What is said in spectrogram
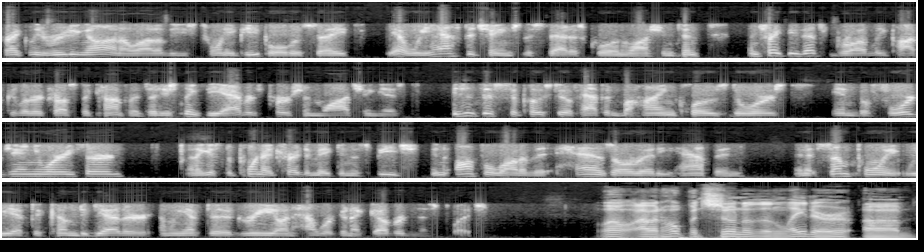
frankly rooting on a lot of these 20 people to say, yeah, we have to change the status quo in Washington. And frankly, that's broadly popular across the conference. I just think the average person watching is, isn't this supposed to have happened behind closed doors and before January 3rd? And I guess the point I tried to make in the speech, an awful lot of it has already happened. And at some point, we have to come together and we have to agree on how we're going to govern this place. Well, I would hope it's sooner than later. Um,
